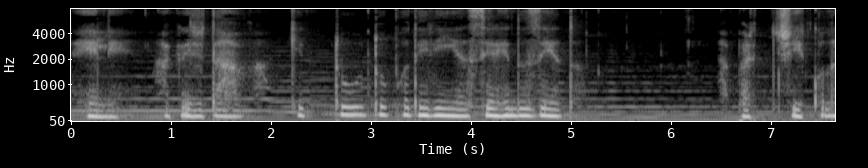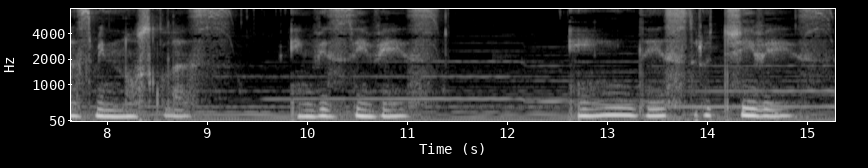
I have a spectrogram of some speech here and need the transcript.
Ele acreditava que tudo poderia ser reduzido a partículas minúsculas, invisíveis, indestrutíveis,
